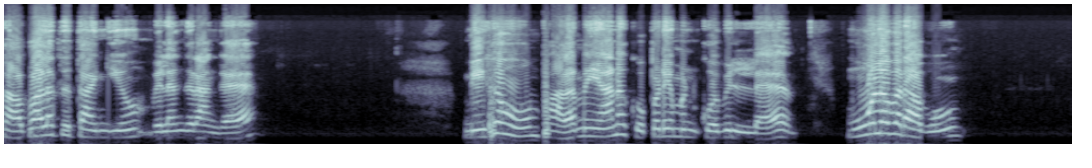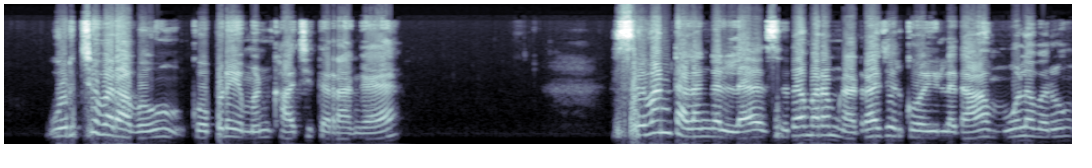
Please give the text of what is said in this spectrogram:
கபாலத்து தாங்கியும் விளங்குறாங்க. மிகவும் பழமையான கொப்படையம்மன் கோவில்ல மூலவராகவும் உற்சவராகவும் கொப்படையம்மன் காட்சி தர்றாங்க. சிவன் தலங்கள்ல சிதம்பரம் நடராஜர் கோயில்ல தான் மூலவரும்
